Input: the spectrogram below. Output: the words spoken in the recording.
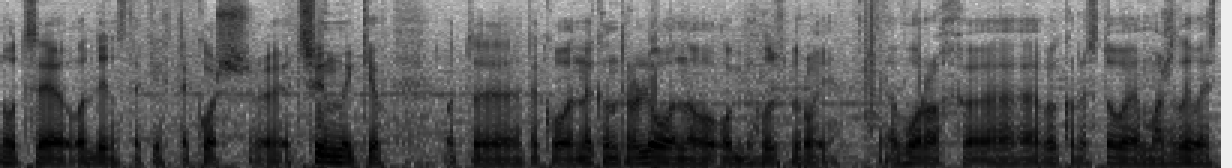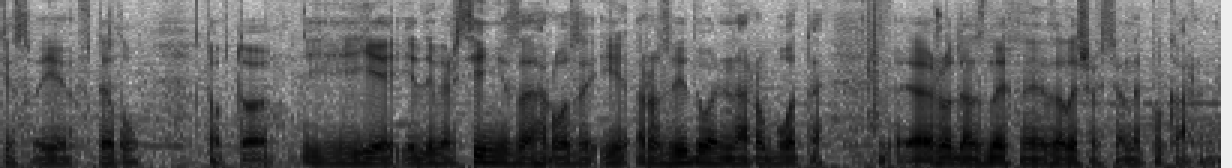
Ну, це один з таких також е, чинників от, е, такого неконтрольованого обігу зброї. Ворог е, використовує можливості свої в тилу. Тобто є і диверсійні загрози, і розвідувальна робота. Жоден з них не залишився непокараним.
